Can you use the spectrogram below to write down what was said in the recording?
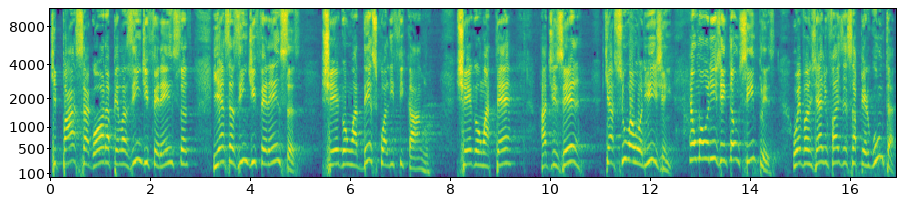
que passa agora pelas indiferenças, e essas indiferenças chegam a desqualificá-lo, chegam até a dizer que a sua origem é uma origem tão simples. O Evangelho faz essa pergunta:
